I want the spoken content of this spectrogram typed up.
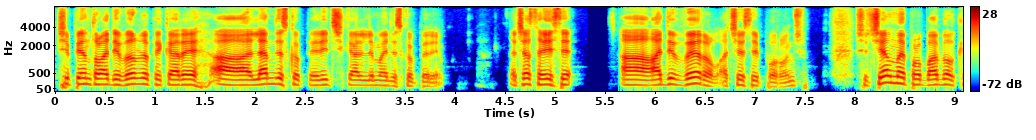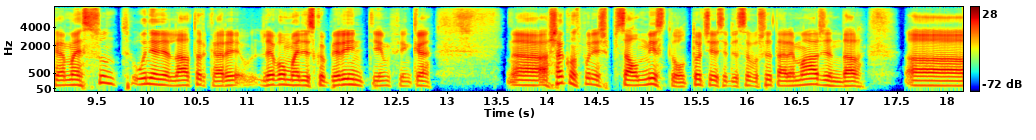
Și pentru adevărurile pe care a, le-am descoperit și care le mai descoperim. Aceasta este a, adevărul acestei porunci și cel mai probabil că mai sunt unele laturi care le vom mai descoperi în timp, fiindcă Așa cum spune și psalmistul, tot ce este desăvârșit are margini, dar uh,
